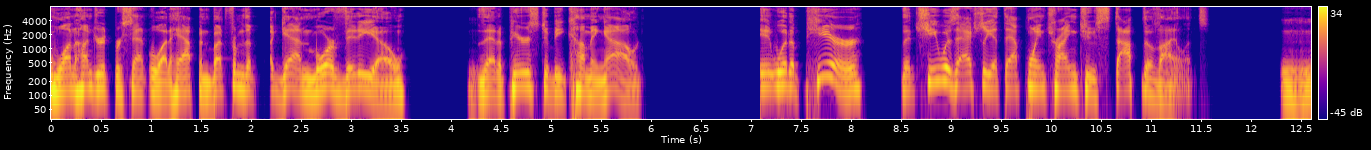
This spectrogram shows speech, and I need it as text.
100% what happened, but from the, again, more video that appears to be coming out, it would appear that she was actually at that point trying to stop the violence. hmm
